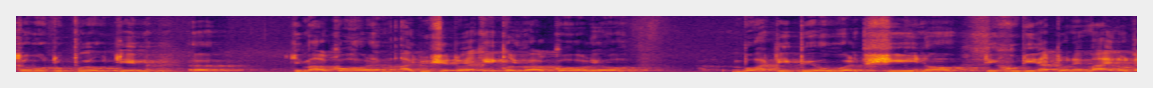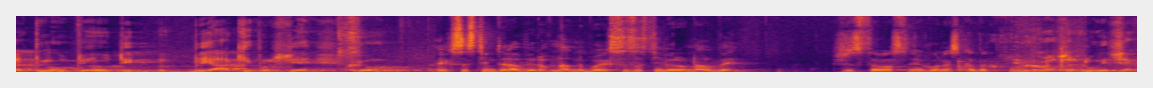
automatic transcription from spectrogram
to otupují tím, tím alkoholem, ať už je to jakýkoliv alkohol, jo bohatý pijou lepší, no, ty chudí na to nemají, no tak pijou ty bliáky prostě, jo. Jak se s tím teda vyrovnat, nebo jak jste se s tím vyrovnal vy? Že jste vlastně jako dneska tak... Já jsem tu věc jak,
